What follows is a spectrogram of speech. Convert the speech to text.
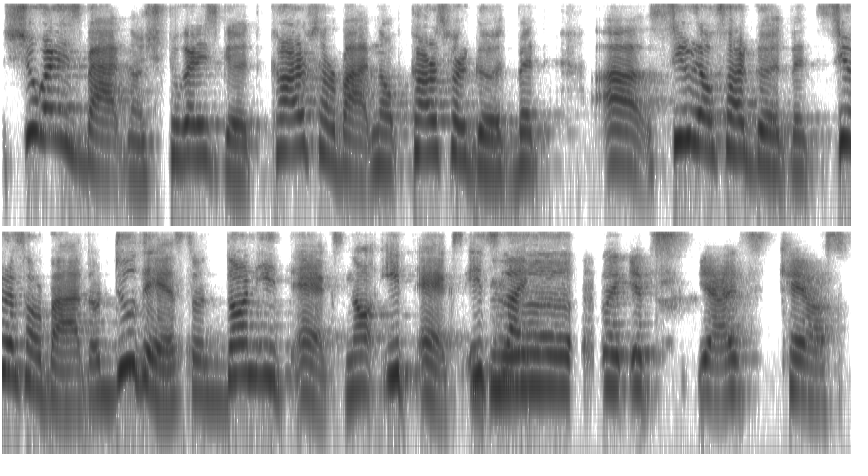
sugar is bad. No, sugar is good. Carbs are bad. No, carbs are good. But uh, cereals are good, but cereals are bad. Or do this, or don't eat eggs. No, eat eggs. It's like like it's yeah, it's chaos.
